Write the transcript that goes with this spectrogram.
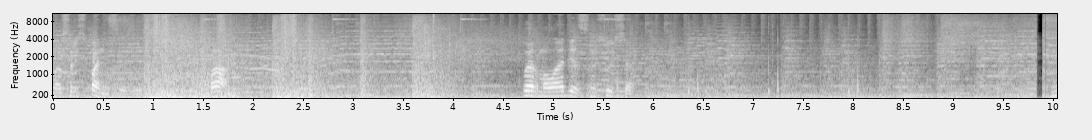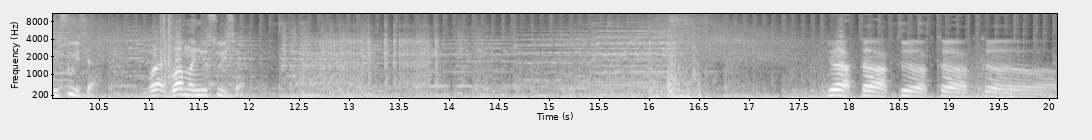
У нас респанится здесь. Бам! Флэр, молодец, не суйся. Не суйся. Главное, не суйся. Так, так, так, так, так.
